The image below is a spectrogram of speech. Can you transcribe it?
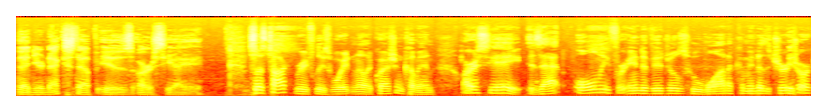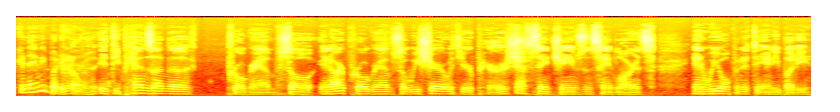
then your next step is RCIA. So let's talk briefly. Let's wait another question come in. RCIA is that only for individuals who want to come into the church, or can anybody go? It depends on the program. So in our program, so we share it with your parish, St. James and St. Lawrence, and we open it to anybody.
